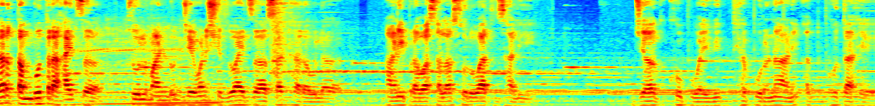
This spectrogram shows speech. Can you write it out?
तर तंबूत राहायचं चूल मांडून जेवण शिजवायचं असं ठरवलं. आणि प्रवासाला सुरुवात झाली. जग खूप वैविध्यपूर्ण आणि अद्भुत आहे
